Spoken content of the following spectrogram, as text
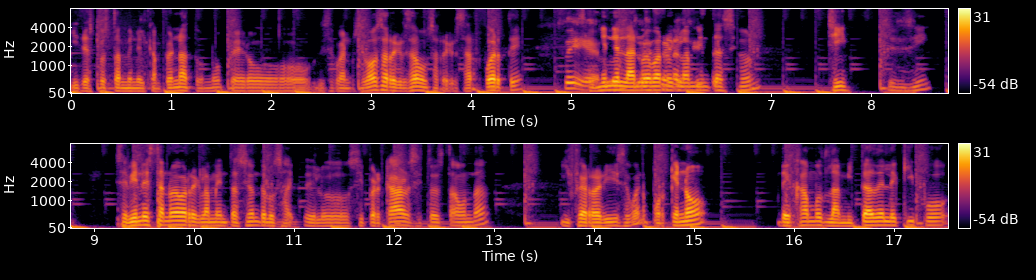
y después también el campeonato, ¿no? Pero dice, bueno, si vamos a regresar, vamos a regresar fuerte. Sí, Se viene la ese nueva reglamentación. Sí, sí, sí, sí. Se viene esta nueva reglamentación de los, de los hipercars y toda esta onda. Y Ferrari dice, bueno, ¿por qué no? Dejamos la mitad del equipo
